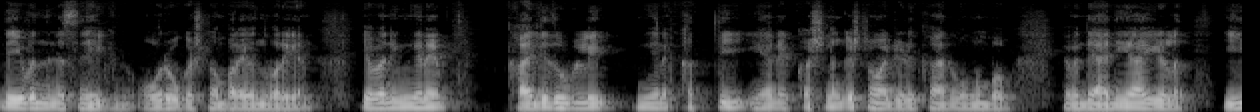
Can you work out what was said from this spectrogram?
ദൈവം നിന്നെ സ്നേഹിക്കുന്നു. ഓരോ കഷ്ണവും പറയുമെന്ന് പറയാൻ. ഇങ്ങനെ കലിതുള്ളി ഇങ്ങനെ കത്തി ഇങ്ങനെ കഷ്ണം കഷ്ണമായിട്ട് എടുക്കാൻ ഓങ്ങുമ്പം ഇവന്റെ അനുയായികൾ ഈ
